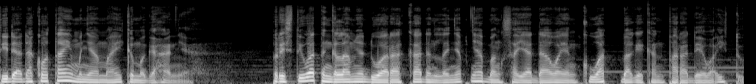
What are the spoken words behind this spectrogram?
Tidak ada kota yang menyamai kemegahannya. Peristiwa tenggelamnya Dwaraka dan lenyapnya bangsa Yadawa yang kuat bagaikan para dewa itu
